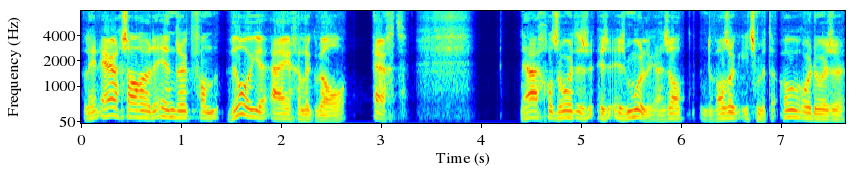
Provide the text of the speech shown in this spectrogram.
Alleen ergens hadden we de indruk van, wil je eigenlijk wel echt? Ja, Gods woord is, is, moeilijk. En er was ook iets met de ogen waardoor ze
